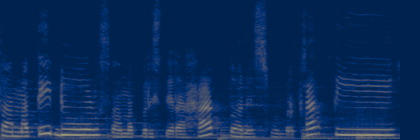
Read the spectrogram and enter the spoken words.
Selamat tidur, selamat beristirahat. Tuhan Yesus memberkati.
